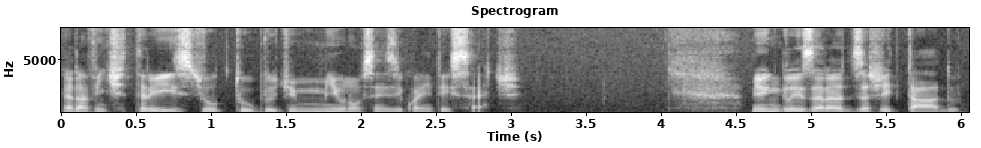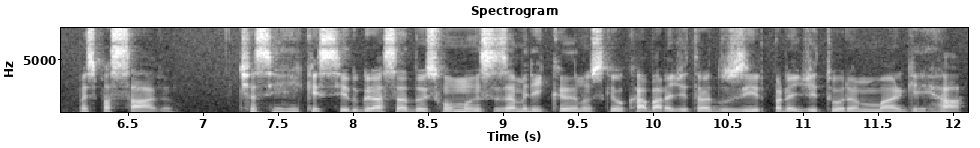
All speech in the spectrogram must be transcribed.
Era 23 de outubro de 1947. Meu inglês era desajeitado, mas passável. Tinha se enriquecido graças a dois romances americanos que eu acabara de traduzir para a editora Marguerite.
